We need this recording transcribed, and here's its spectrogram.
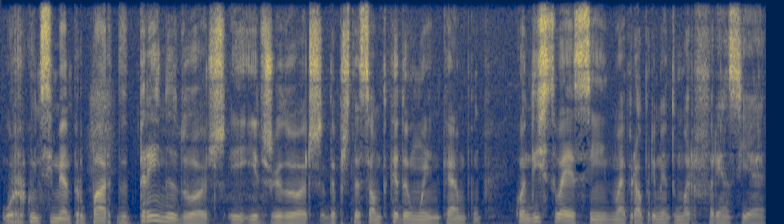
o reconhecimento por parte de treinadores e, de jogadores da prestação de cada um em campo, quando isto é assim, não é propriamente uma referência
